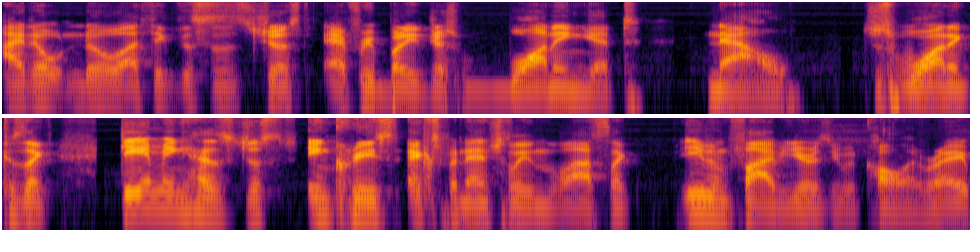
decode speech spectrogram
I don't know. I think this is just everybody just wanting it now, just wanting because like gaming has just increased exponentially in the last like even five years you would call it right,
